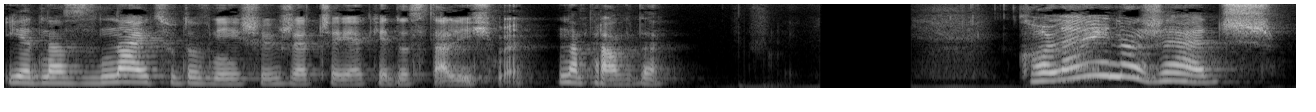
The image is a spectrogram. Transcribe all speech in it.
jedna z najcudowniejszych rzeczy, jakie dostaliśmy. Naprawdę. Kolejna rzecz,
